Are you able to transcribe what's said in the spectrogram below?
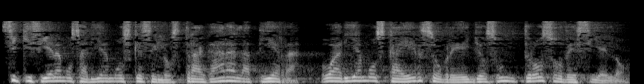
Si quisiéramos haríamos que se los tragara la tierra o haríamos caer sobre ellos un trozo de cielo.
